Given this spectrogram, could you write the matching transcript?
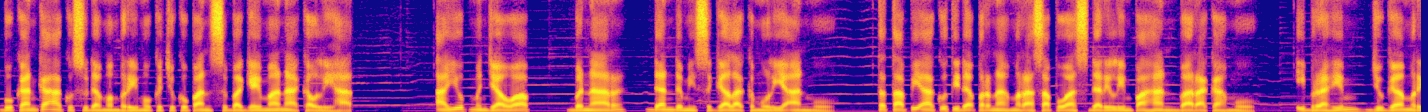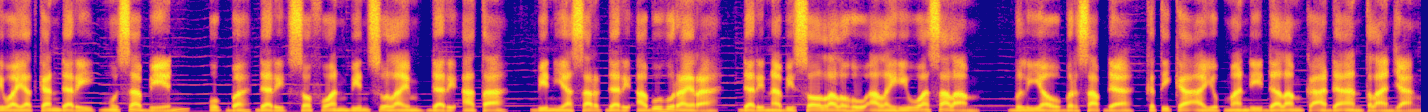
bukankah aku sudah memberimu kecukupan sebagaimana kau lihat? Ayub menjawab, Benar, dan demi segala kemuliaanmu. Tetapi aku tidak pernah merasa puas dari limpahan barakahmu. Ibrahim juga meriwayatkan dari Musa bin Uqbah dari Sofwan bin Sulaim dari Atta bin Yasar dari Abu Hurairah dari Nabi Shallallahu Alaihi Wasallam. Beliau bersabda, ketika Ayub mandi dalam keadaan telanjang.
